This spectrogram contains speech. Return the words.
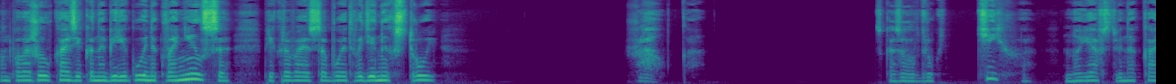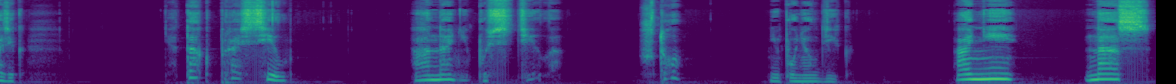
Он положил Казика на берегу и наклонился, прикрывая собой от водяных струй. — Жалко, — сказал вдруг тихо, но явственно Казик. — Я так просил. — а она не пустила. — Что? — не понял Дик. — Они нас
